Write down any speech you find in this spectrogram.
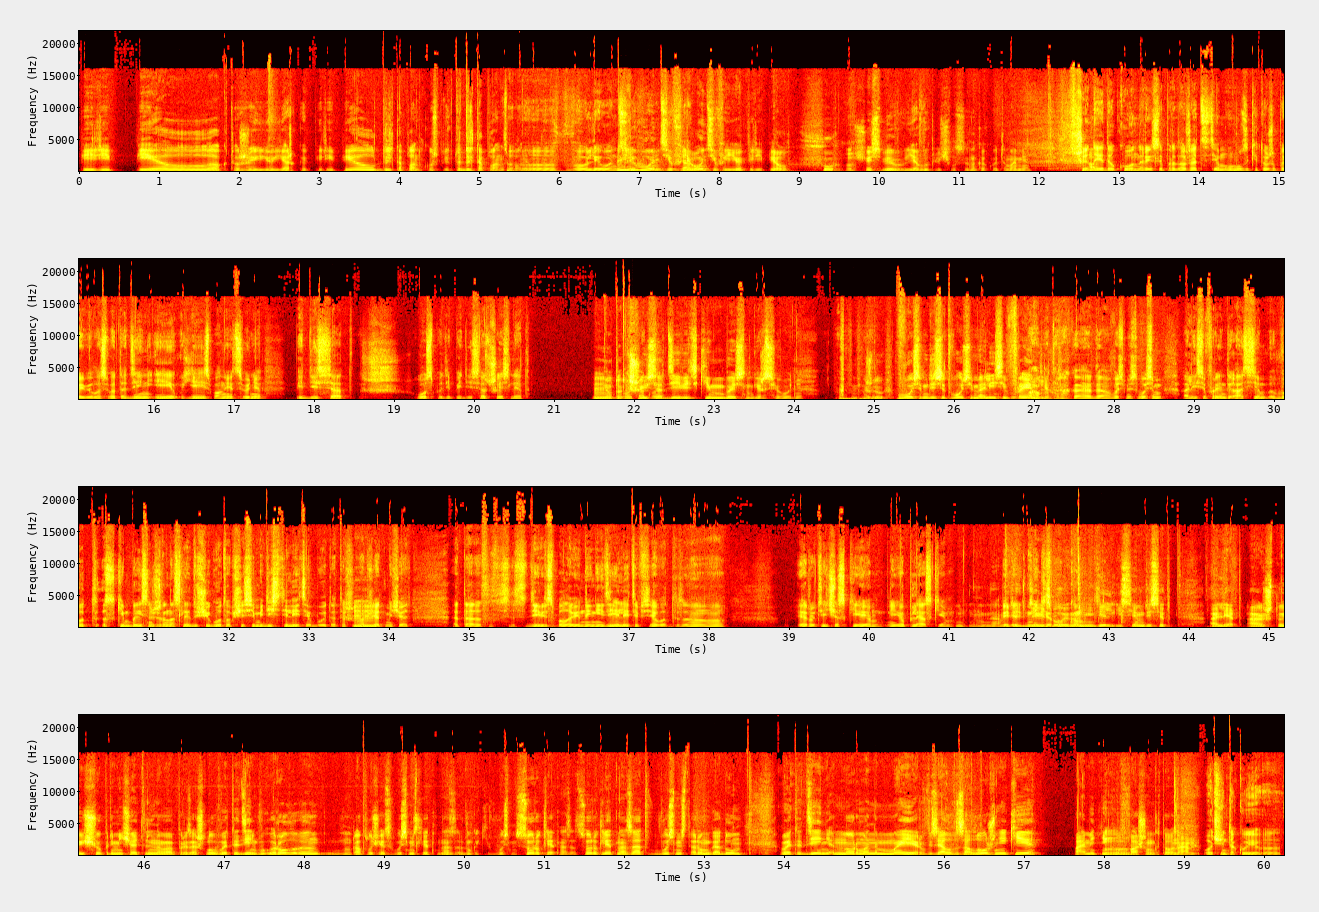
пере перепел. Кто же ее ярко перепел? Дельтаплан. Господи, кто дельтаплан исполнял? Э, В Леонтьев. Леонтьев. Да. Леонтьев ее перепел. Фу, еще себе я выключился на какой-то момент. Шинейд О'Коннор, если продолжать тему музыки, тоже появилась в этот день, и ей исполняется сегодня 50, ш- господи, 56 лет. Ну так Вот так 69 Ким Бейсингер сегодня. Между 88 Алисе Фрейндлих. Мама дорогая, да, 88 Алисе Фрейндлих, а сем- вот с Ким Бейсингер на следующий год вообще 70-летие будет, это же вообще отмечать. Это с 9,5 недель эти все вот э, эротические ее пляски. Да, перед Микки Рурком. недель и 70 лет. А что еще примечательного произошло в этот день? Ров- э, ну да, получается, 80 лет назад, ну какие 80, 40 лет назад. 40 лет назад, в 82 году, в этот день Норман Мейер взял в заложники памятник Вашингтона. Очень такой э,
